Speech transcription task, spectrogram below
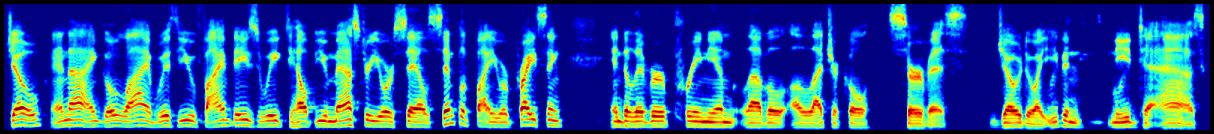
Joe and I go live with you five days a week to help you master your sales, simplify your pricing, and deliver premium level electrical service. Joe, do I even need to ask,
